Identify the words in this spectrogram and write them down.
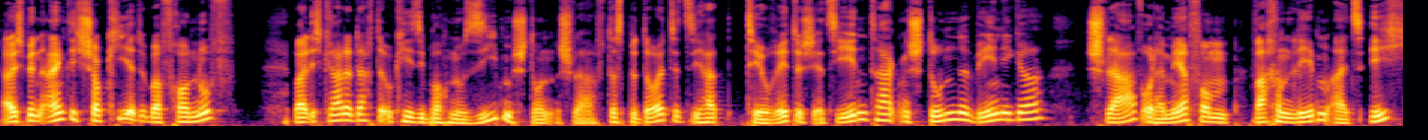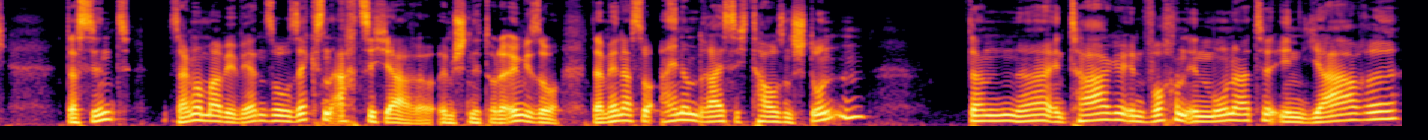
Aber ich bin eigentlich schockiert über Frau Nuff, weil ich gerade dachte, okay, sie braucht nur sieben Stunden Schlaf. Das bedeutet, sie hat theoretisch jetzt jeden Tag eine Stunde weniger Schlaf oder mehr vom wachen Leben als ich. Das sind sagen wir mal, wir werden so 86 Jahre im Schnitt oder irgendwie so, dann wären das so 31.000 Stunden, dann na, in Tage, in Wochen, in Monate, in Jahre.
